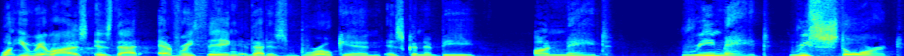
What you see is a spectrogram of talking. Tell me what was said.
what you realize is that everything that is broken is going to be unmade, remade, restored.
